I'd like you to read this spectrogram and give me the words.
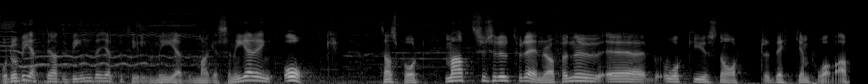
och då vet ni att Vinden hjälper till med magasinering och transport. Mats, hur ser det ut för dig nu då? För nu eh, åker ju snart däcken på va?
